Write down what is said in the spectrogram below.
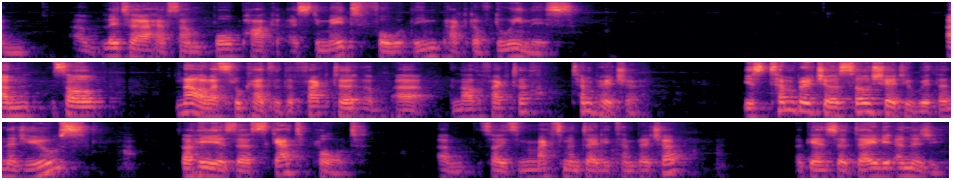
Um, uh, later, I have some ballpark estimates for the impact of doing this. Um, so now let's look at the factor, uh, another factor, temperature. Is temperature associated with energy use? So here is a scatter plot. Um, so it's maximum daily temperature against the daily energy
